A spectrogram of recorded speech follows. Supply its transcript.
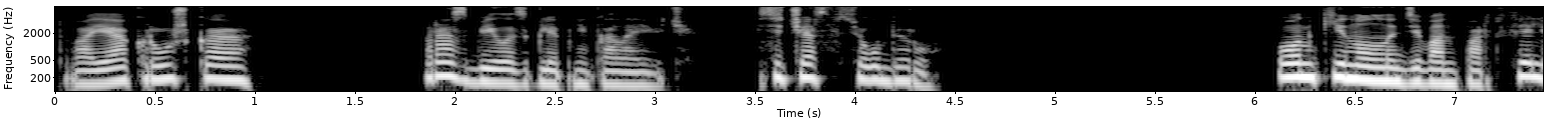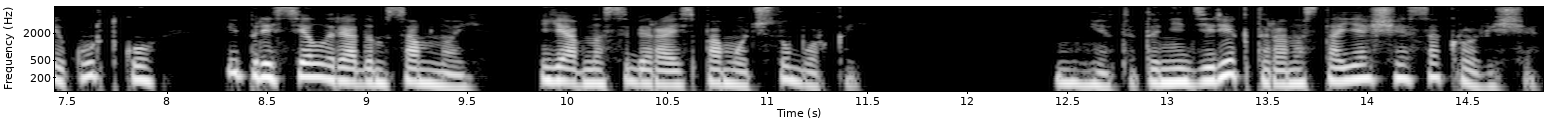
твоя кружка...» Разбилась, Глеб Николаевич. Сейчас все уберу. Он кинул на диван портфель и куртку и присел рядом со мной, явно собираясь помочь с уборкой. Нет, это не директор, а настоящее сокровище.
